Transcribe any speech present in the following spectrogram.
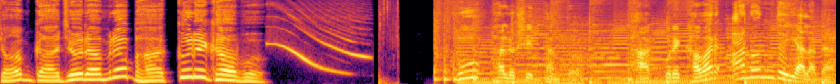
সব গাজর আমরা ভাগ করে খাব। খুব ভালো সিদ্ধান্ত। ভাগ করে খাওয়ার আনন্দই আলাদা।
